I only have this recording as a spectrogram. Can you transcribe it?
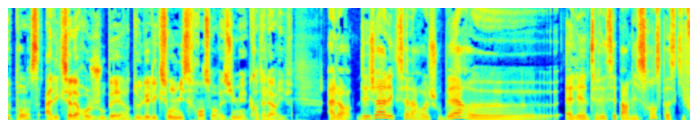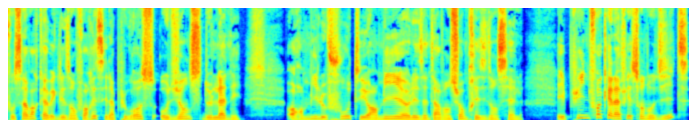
pense Alexia Laroche-Joubert de l'élection de Miss France en résumé quand elle arrive? Alors déjà, Alexia Laroche-Joubert, euh, elle est intéressée par Miss France parce qu'il faut savoir qu'avec Les Enfoirés, c'est la plus grosse audience de l'année, hormis le foot et hormis euh, les interventions présidentielles. Et puis une fois qu'elle a fait son audit,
